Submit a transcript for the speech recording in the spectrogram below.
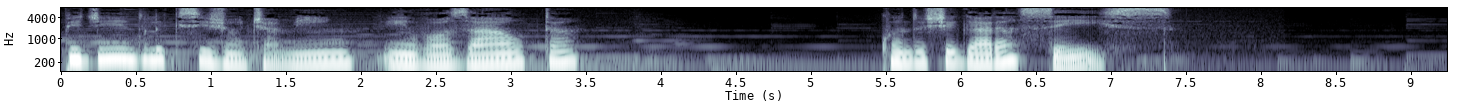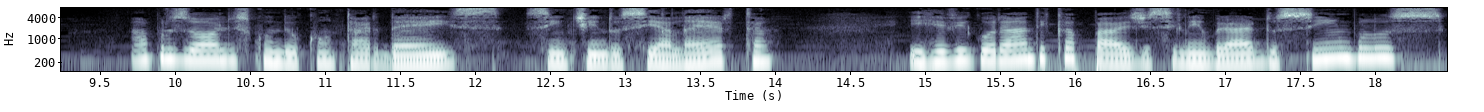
pedindo-lhe que se junte a mim em voz alta. Quando chegar a seis, abra os olhos quando eu contar dez, sentindo-se alerta e revigorado e capaz de se lembrar dos símbolos,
